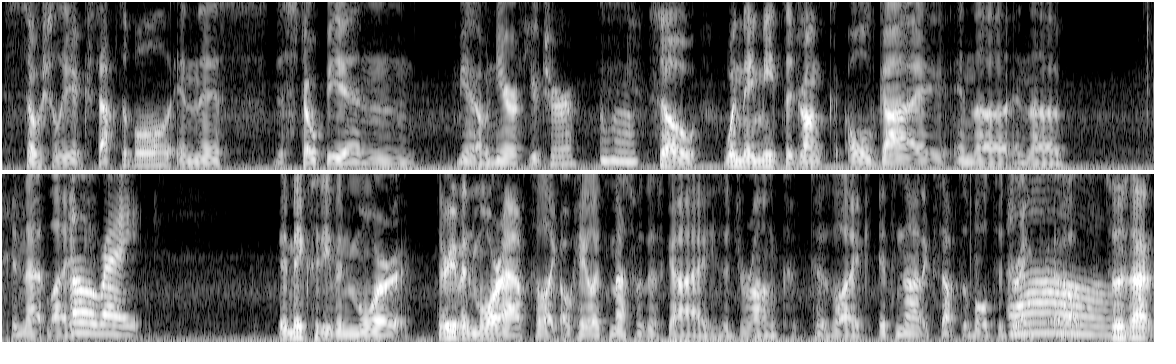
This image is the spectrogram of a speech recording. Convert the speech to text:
socially acceptable in this dystopian, you know, near future. Mm-hmm. So when they meet the drunk old guy in the in the in that like Oh, right. it makes it even more they're even more apt to like okay let's mess with this guy he's a drunk because like it's not acceptable to drink at all so Oh. there's not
